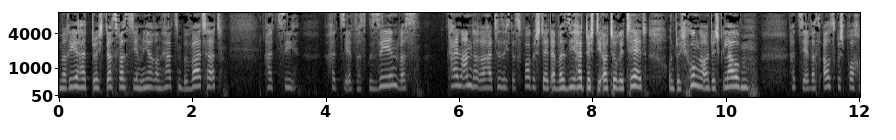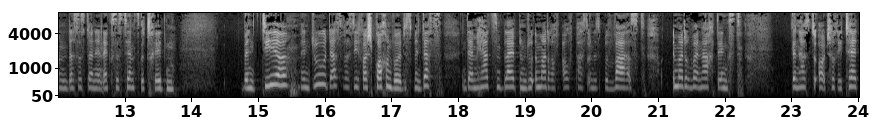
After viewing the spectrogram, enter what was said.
Maria hat durch das, was sie in ihrem Herzen bewahrt hat, hat sie, hat sie etwas gesehen, was kein anderer hatte sich das vorgestellt, aber sie hat durch die Autorität und durch Hunger und durch Glauben hat sie etwas ausgesprochen, das ist dann in Existenz getreten wenn dir, wenn du das, was dir versprochen wurdest, wenn das in deinem Herzen bleibt und du immer darauf aufpasst und es bewahrst, immer darüber nachdenkst, dann hast du Autorität,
